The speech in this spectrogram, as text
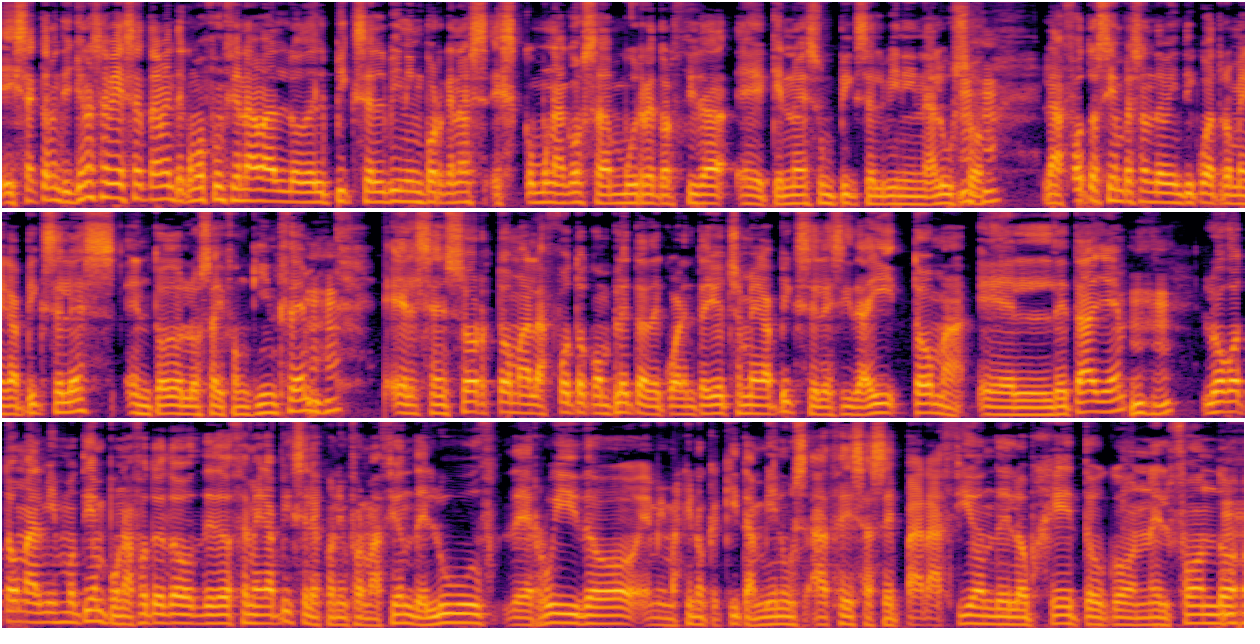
Exactamente, yo no sabía exactamente cómo funcionaba lo del pixel binning porque no es, es como una cosa muy retorcida eh, que no es un pixel binning al uso. Las fotos siempre son de 24 megapíxeles en todos los iPhone 15. El sensor toma la foto completa de 48 megapíxeles y de ahí toma el detalle. Luego toma al mismo tiempo una foto de 12 megapíxeles con información de luz, de ruido. Eh, me imagino que aquí también hace esa separación del objeto con el fondo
